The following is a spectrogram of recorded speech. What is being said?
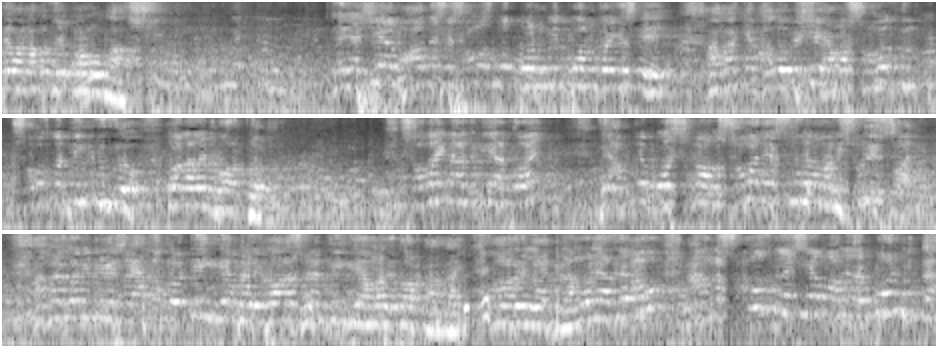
দেওয়া নাম হচ্ছে কমল দাস পণ্ডিত বর্গ এসে আমাকে ভালোবেসে আমার সমস্ত সমস্ত ডিগ্রিগুলো করালেন বর্জন। সবাই ডাক দিয়া কয় যে, আপনি বৈষ্ণব সমাজের সুরামণি সুরিশ হয় আমরা করি এতগুলো ডিগ্রি, আমাদের পড়াশোনার ডিগ্রি, আমাদের দরকার নাই। আমাদের লাগবে না। মনে আছে বাবু? আমরা সমস্ত এশিয়া মহাদেশের পণ্ডিতরা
